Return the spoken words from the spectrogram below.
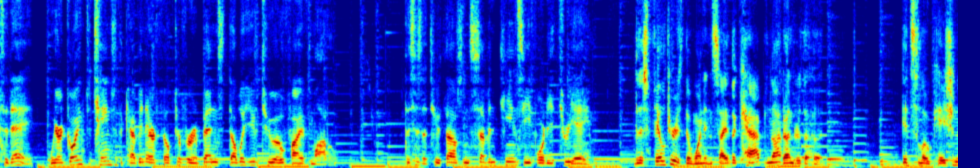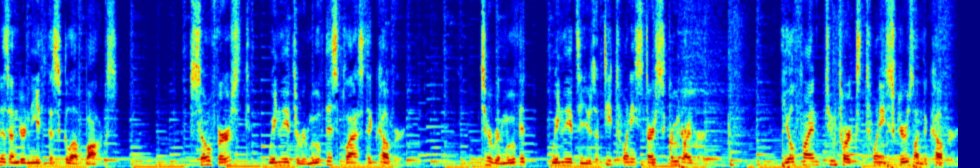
Today, we are going to change the cabin air filter for a Benz W205 model. This is a 2017 C43 AMG. This filter is the one inside the cab, not under the hood. Its location is underneath this glove box. So first, we need to remove this plastic cover. To remove it, we need to use a T20 star screwdriver. You'll find two Torx 20 screws on the cover.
